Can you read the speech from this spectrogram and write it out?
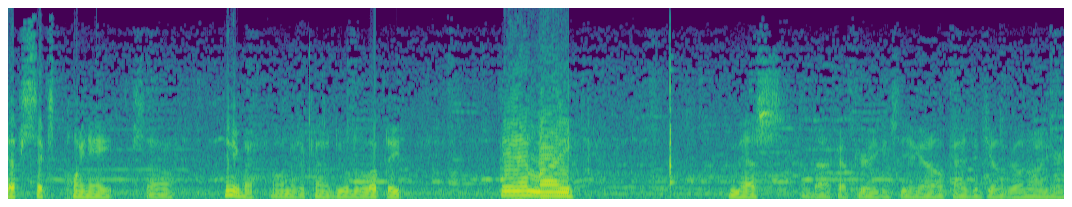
f6.8 so anyway I wanted to kind of do a little update. And my mess back up here you can see I got all kinds of junk going on here.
